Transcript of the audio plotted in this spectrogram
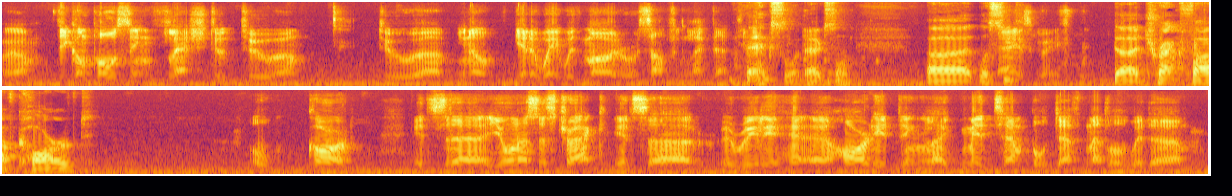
um, decomposing flesh to to um, to uh, you know get away with murder or something like that. Excellent, excellent. Uh, let's see, That is great. uh, track five, Carved. Oh, card. It's uh, Jonas's track. It's uh, a really uh, hard-hitting, like mid-tempo death metal with um,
